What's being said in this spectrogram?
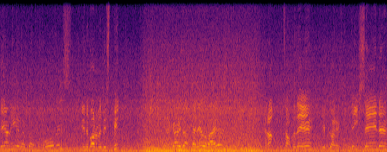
down here. They've got some augers in the bottom of this pit. And it goes up that elevator and up the top of there, you've got a de-sander,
